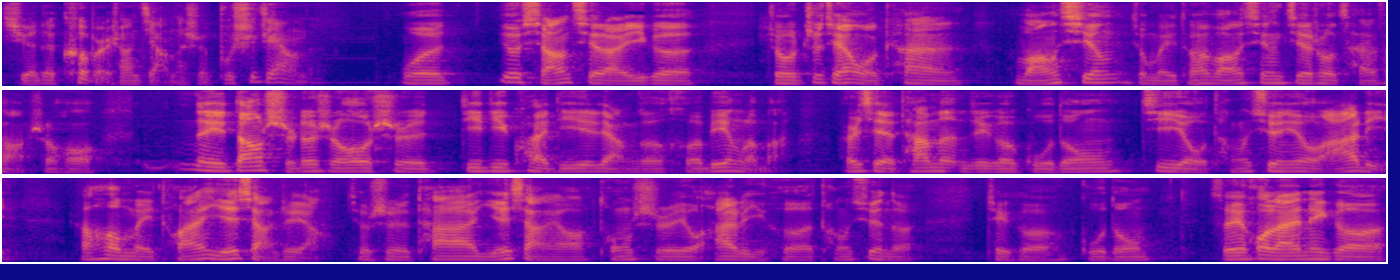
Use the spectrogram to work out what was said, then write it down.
学的课本上讲的是，不是这样的？我又想起来一个，就之前我看王兴，就美团王兴接受采访时候，那当时的时候是滴滴快滴两个合并了嘛，而且他们这个股东既有腾讯又有阿里，然后美团也想这样，就是他也想要同时有阿里和腾讯的这个股东，所以后来那个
